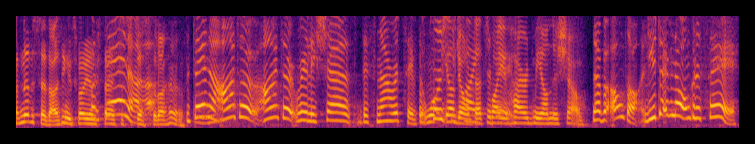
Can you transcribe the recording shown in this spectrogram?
I've never said that. I think it's very But unfair to suggest that I have. Dana, I don't, I don't really share this narrative that Of what course you're you don't. That's why do. you hired me on the show. No, but hold on. You don't even know what I'm going to say.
